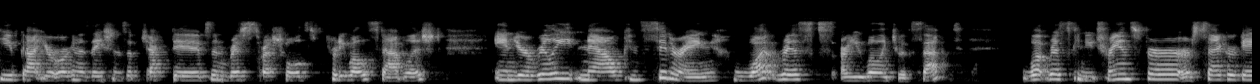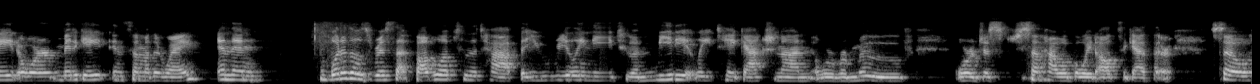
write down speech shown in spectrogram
you've got your organization's objectives and risk thresholds pretty well established. And you're really now considering what risks are you willing to accept? What risks can you transfer or segregate or mitigate in some other way? And then what are those risks that bubble up to the top that you really need to immediately take action on or remove or just somehow avoid altogether? So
